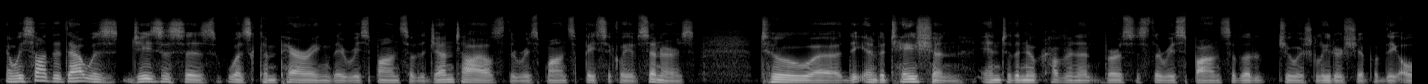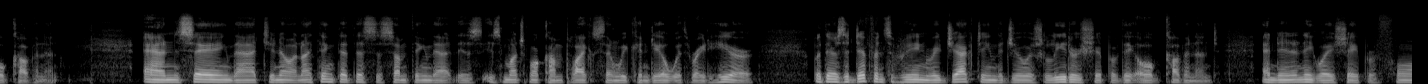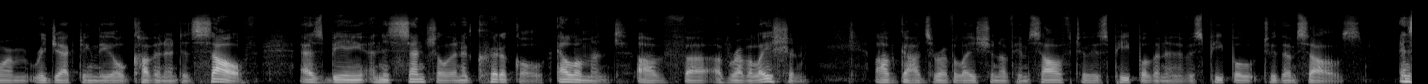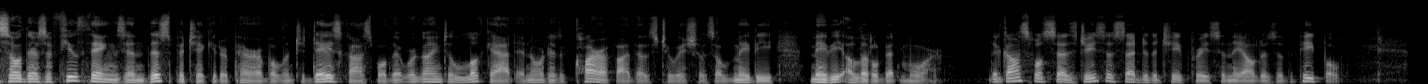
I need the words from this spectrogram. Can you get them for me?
And we saw that that was Jesus's was comparing the response of the Gentiles, the response basically of sinners, to uh, the invitation into the new covenant versus the response of the Jewish leadership of the old covenant. And saying that, you know, and I think that this is something that is, is much more complex than we can deal with right here. But there's a difference between rejecting the Jewish leadership of the old covenant and in any way, shape, or form rejecting the Old Covenant itself as being an essential and a critical element of, uh, of revelation, of God's revelation of Himself to His people and of His people to themselves. And so there's a few things in this particular parable in today's gospel that we're going to look at in order to clarify those two issues, or maybe, maybe a little bit more. The gospel says Jesus said to the chief priests and the elders of the people,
